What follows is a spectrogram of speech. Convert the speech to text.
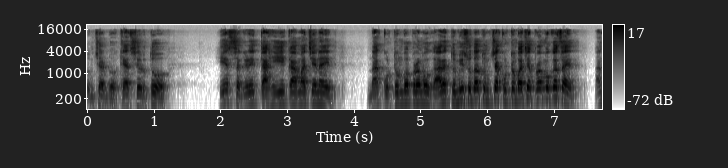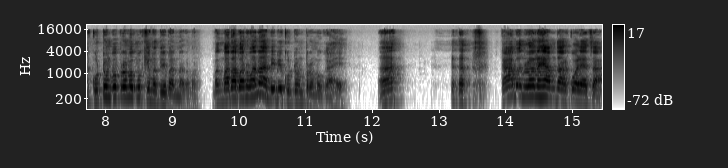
तुमच्या डोक्यात शिरतो. हे सगळे काहीही कामाचे नाहीत. ना कुटुंब प्रमुख. अरे तुम्ही सुद्धा तुमच्या कुटुंबाचे प्रमुखच आहेत. आणि कुटुंब प्रमुख मुख्यमंत्री बनणार मग. मग मला बनवा ना मी बी कुटुंब प्रमुख आहे. का बनवला नाही आमदार कोळ्याचा?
